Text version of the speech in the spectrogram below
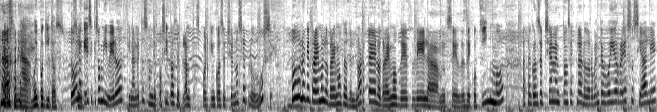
Casi nada, muy poquitos. Todo Sí. lo que dice que son viveros finalmente son depósitos de plantas, porque en Concepción no se produce. Todo lo que traemos lo traemos desde el norte, lo traemos desde la, no sé, desde Coquimbo hasta Concepción. Entonces, claro, de repente voy a redes sociales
